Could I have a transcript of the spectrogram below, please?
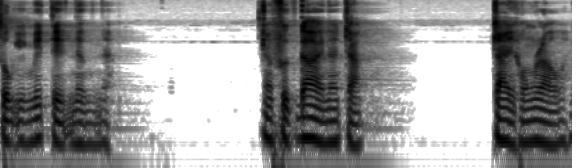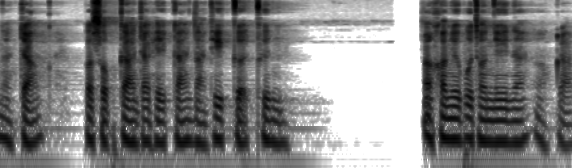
สุขอีกมิติหนึ่งนะฝึกได้นะจากใจของเรานะจาก ประสบการณ์จากเหตุการณ์ต่างที่เกิดขึ้น เอาคำนี้พูดเท่านี้นะเอากลับ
